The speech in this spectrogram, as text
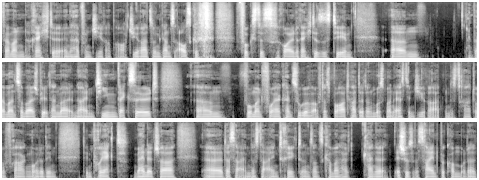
wenn man Rechte innerhalb von Jira braucht. Jira hat so ein ganz ausgefuchstes Rollenrechte-System. Ähm, wenn man zum Beispiel dann mal in ein Team wechselt, ähm, wo man vorher keinen Zugriff auf das Board hatte, dann muss man erst den Jira-Administrator fragen oder den, den Projektmanager, äh, dass er einem das da einträgt und sonst kann man halt keine Issues assigned bekommen oder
